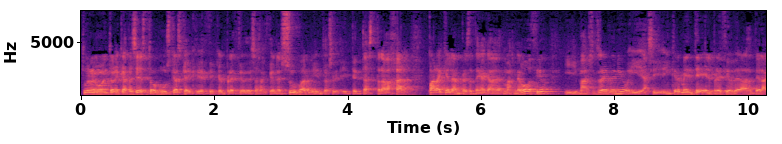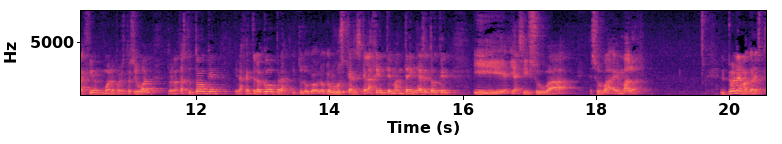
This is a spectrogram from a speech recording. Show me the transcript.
tú en el momento en el que haces esto buscas que el, que el precio de esas acciones suba y entonces intentas trabajar para que la empresa tenga cada vez más negocio y más revenue y así incremente el precio de la, de la acción. Bueno, pues esto es igual, tú lanzas tu token y la gente lo compra y tú lo, lo que buscas es que la gente mantenga ese token y, y así suba, suba en valor. El problema con esto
